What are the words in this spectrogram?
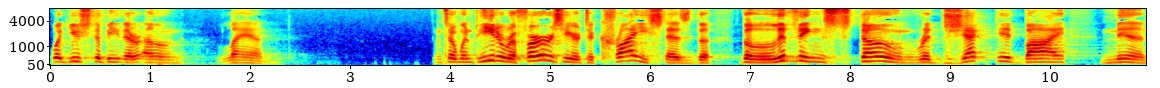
what used to be their own land. And so when Peter refers here to Christ as the, the living stone rejected by men,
